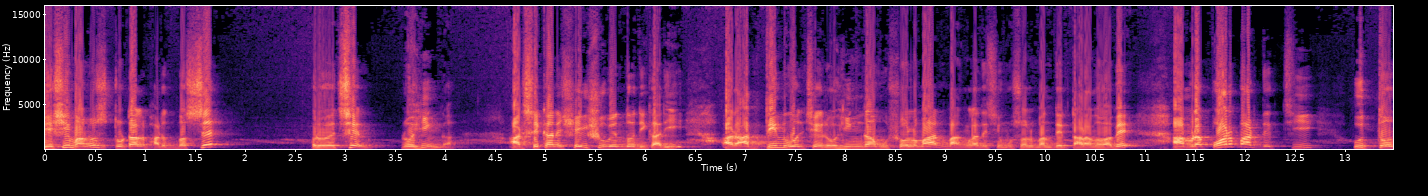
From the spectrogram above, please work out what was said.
বেশি মানুষ টোটাল ভারতবর্ষে রয়েছেন রোহিঙ্গা। আর সেখানে সেই শুভেন্দু অধিকারী রাত দিন বলছে, রোহিঙ্গা মুসলমান, বাংলাদেশি মুসলমানদের তাড়ানো হবে। আমরা পরপর দেখছি উত্তম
